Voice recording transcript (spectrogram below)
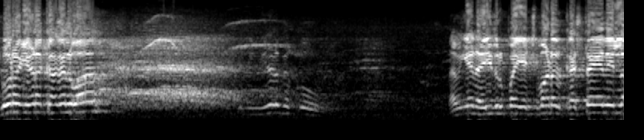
ಜೋರಾಗಿ ಹೇಳಕ್ಕಾಗಲ್ವಾ? ನೀವು ಹೇಳಬೇಕು. ನಮಗೇನು ಐದು ರೂಪಾಯಿ ಹೆಚ್ಚು ಮಾಡೋದು ಕಷ್ಟ ಏನಿಲ್ಲ.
